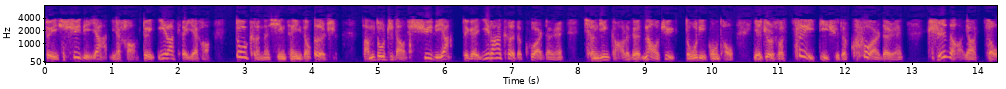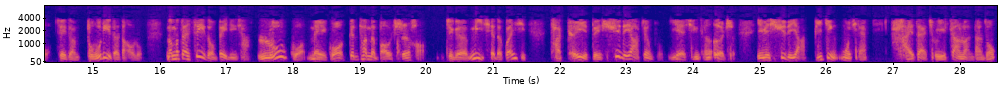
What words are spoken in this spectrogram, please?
对叙利亚也好，对伊拉克也好，都可能形成一种遏制。咱们都知道，叙利亚这个伊拉克的库尔德人曾经搞了个闹剧独立公投，也就是说，这地区的库尔德人迟早要走这种独立的道路。那么，在这种背景下，如果美国跟他们保持好这个密切的关系，它可以对叙利亚政府也形成遏制，因为叙利亚毕竟目前还在处于战乱当中，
